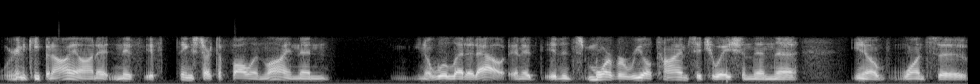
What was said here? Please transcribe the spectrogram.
we're going to keep an eye on it, and if if things start to fall in line, then you know we'll let it out, and it, it it's more of a real time situation than the you know once uh,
